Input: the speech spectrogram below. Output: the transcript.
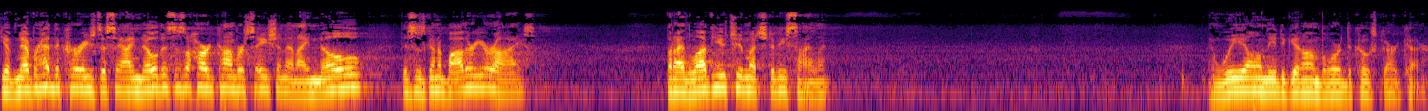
You've never had the courage to say, I know this is a hard conversation and I know this is going to bother your eyes, but I love you too much to be silent. And we all need to get on board the Coast Guard cutter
